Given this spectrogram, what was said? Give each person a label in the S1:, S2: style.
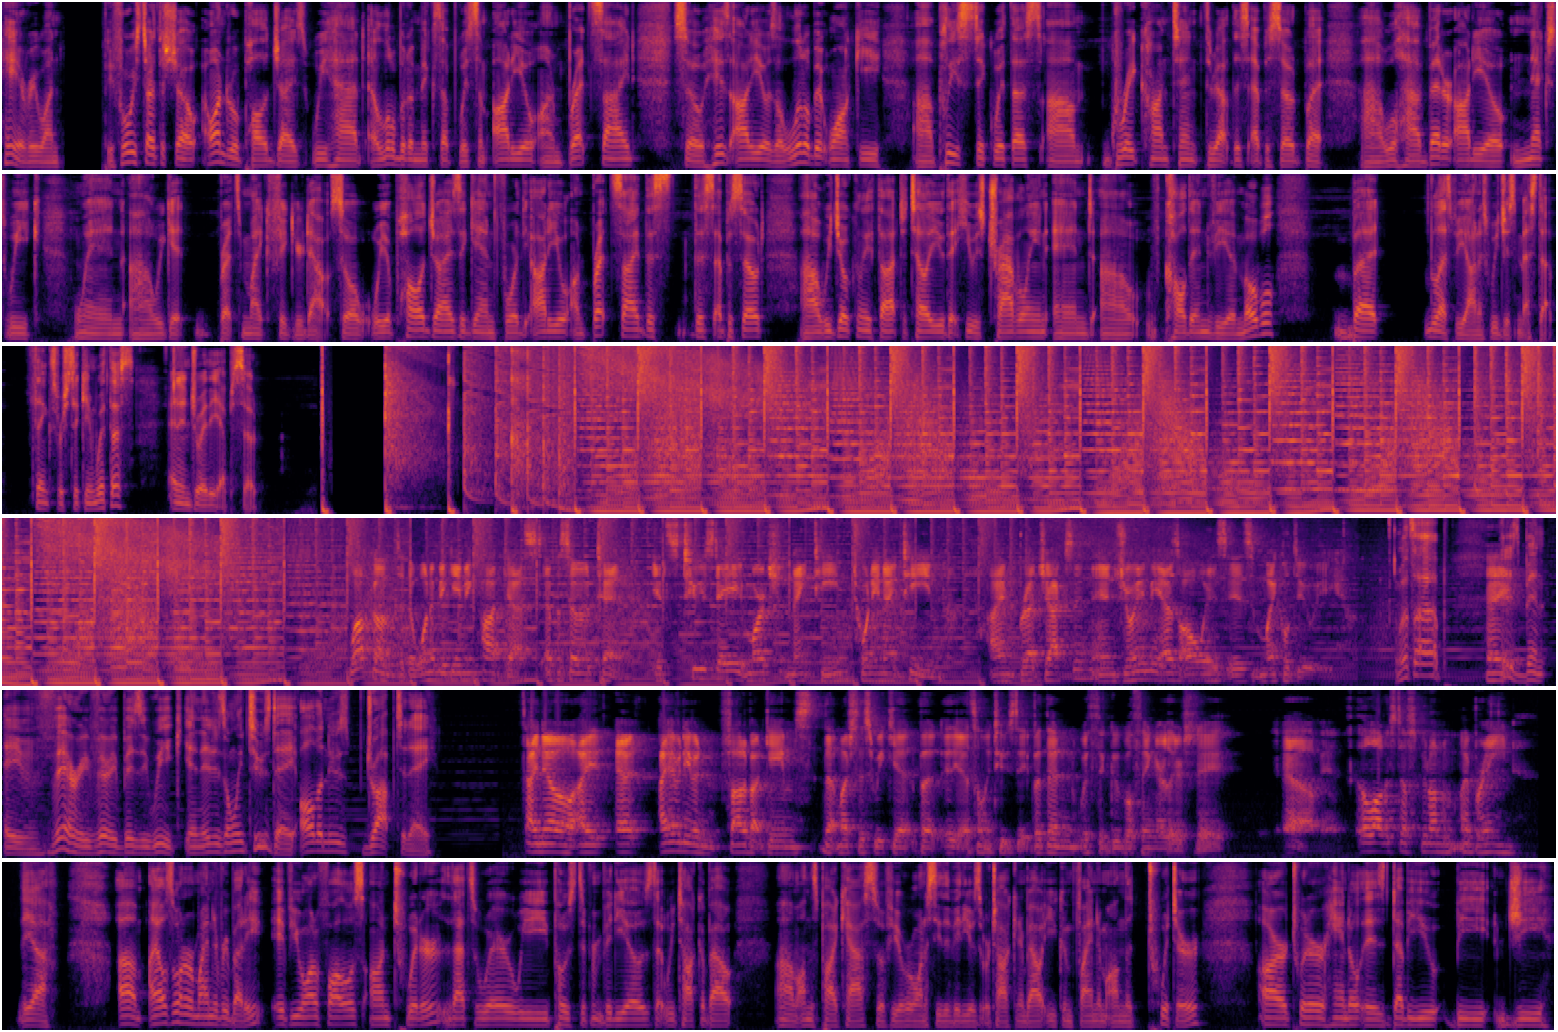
S1: Hey everyone. Before we start the show, I wanted to apologize. We had a little bit of mix up with some audio on Brett's side, so his audio is a little bit wonky. Uh, please stick with us. Um, great content throughout this episode, but uh, we'll have better audio next week when uh, we get Brett's mic figured out. So we apologize again for the audio on Brett's side this this episode. Uh, we jokingly thought to tell you that he was traveling and uh, called in via mobile, but let's be honest, we just messed up. Thanks for sticking with us and enjoy the episode.
S2: Welcome to the Wannabe Gaming Podcast, episode 10. It's Tuesday, March 19, 2019. I'm Brett Jackson, and joining me as always is Michael Dewey.
S1: What's up?
S2: Hey.
S1: It has been a very, very busy week, and it is only Tuesday. All the news dropped today.
S2: I know I I haven't even thought about games that much this week yet, but yeah, it's only Tuesday. But then with the Google thing earlier today, oh man, a lot of stuff's been on my brain.
S1: Yeah. Um, I also want to remind everybody if you want to follow us on Twitter, that's where we post different videos that we talk about um, on this podcast. So if you ever want to see the videos that we're talking about, you can find them on the Twitter. Our Twitter handle is WBGCast.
